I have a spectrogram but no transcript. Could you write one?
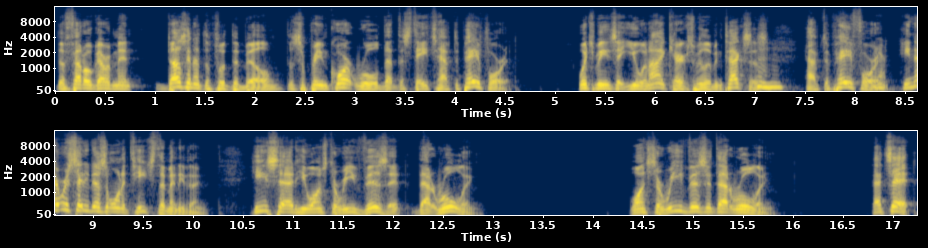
the federal government doesn't have to foot the bill. The Supreme Court ruled that the states have to pay for it, which means that you and I, because we live in Texas, have to pay for it. Yep. He never said he doesn't want to teach them anything. He said he wants to revisit that ruling. Wants to revisit that ruling. That's it.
